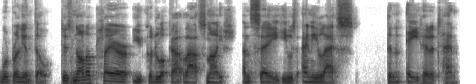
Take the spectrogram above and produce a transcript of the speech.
were brilliant, though. There's not a player you could look at last night and say he was any less than an 8 out of 10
